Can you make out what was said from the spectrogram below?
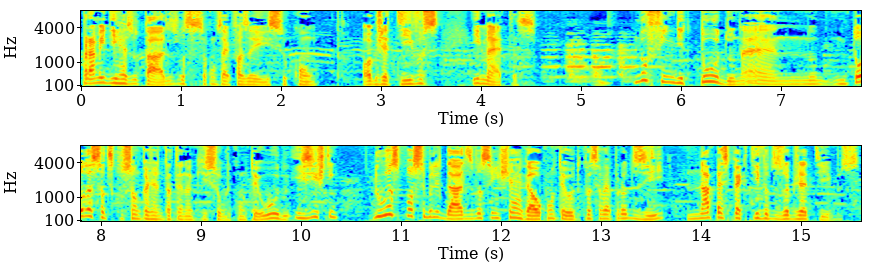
para medir resultados, você só consegue fazer isso com objetivos e metas. No fim de tudo, né, no, em toda essa discussão que a gente está tendo aqui sobre conteúdo, existem duas possibilidades de você enxergar o conteúdo que você vai produzir na perspectiva dos objetivos.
